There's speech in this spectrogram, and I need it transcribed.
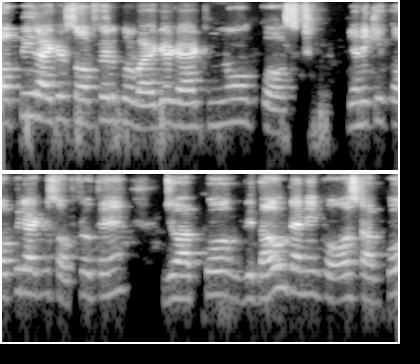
Copyrighted software provided at no cost यानी कि कॉपी राइटेड सॉफ्टवेयर होते हैं जो आपको विदाउट एनी कॉस्ट आपको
